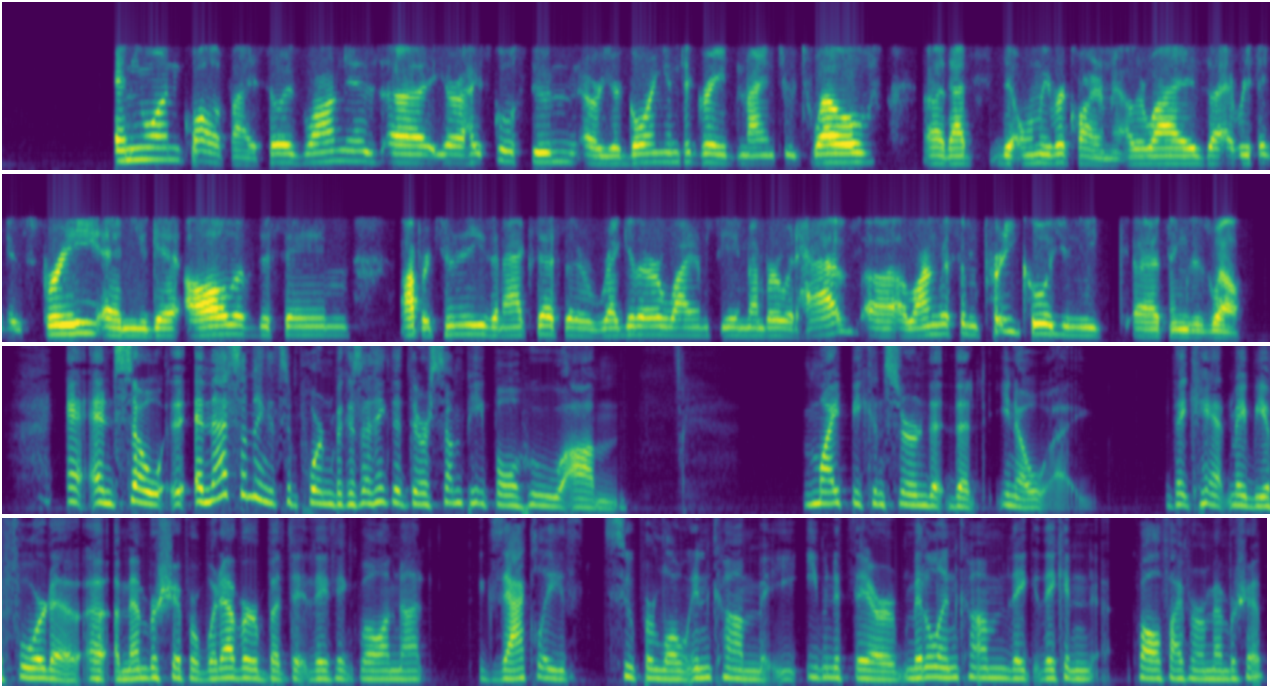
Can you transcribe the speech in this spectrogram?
Anyone qualifies. So, as long as uh, you're a high school student or you're going into grades 9 through 12, uh, that's the only requirement. Otherwise, uh, everything is free, and you get all of the same opportunities and access that a regular YMCA member would have, uh, along with some pretty cool, unique uh, things as well. And, and, so, and that's something that's important because I think that there are some people who um, might be concerned that that you know they can't maybe afford a, a membership or whatever, but they, they think, well, I'm not exactly super low income, even if they're middle income, they they can qualify for a membership?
